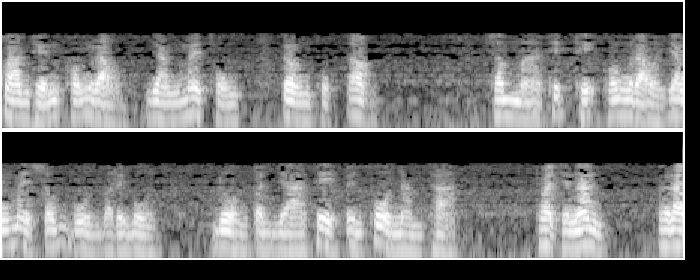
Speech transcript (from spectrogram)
ความเห็นของเรายังไม่ตรงตรงถูกต้องสัมมาทิฏฐิของเรายังไม่สมบูรณ์บริบูรณ์ดวงปัญญาที่เป็นผู้นำทาง เพราะฉะนั้นเรา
